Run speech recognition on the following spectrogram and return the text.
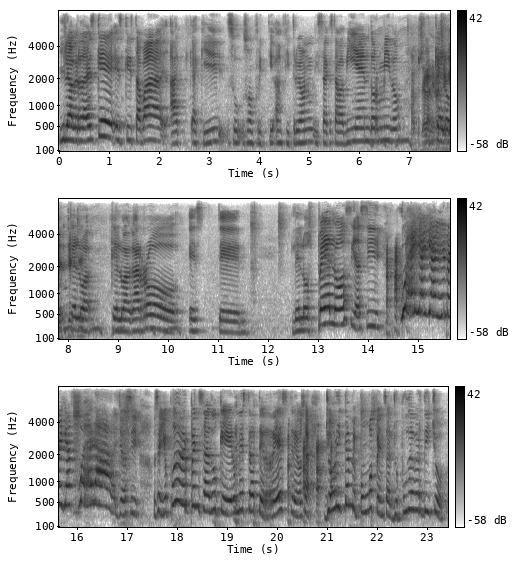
y la verdad es que, es que estaba aquí, su, su anfitri- anfitrión, Isaac, estaba bien dormido. Ah, pues era de Que lo, ¿qué- qué- que qué? lo, que lo agarro, este, de los pelos y así, güey, hay alguien allá afuera. Yo así, o sea, yo pude haber pensado que era un extraterrestre, o sea, yo ahorita me pongo a pensar, yo pude haber dicho,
